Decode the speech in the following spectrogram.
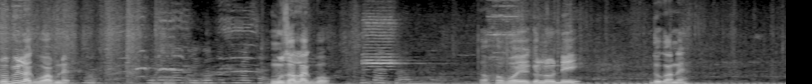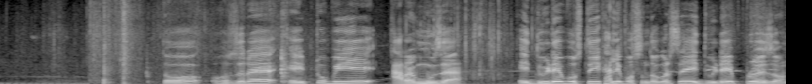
টুপি লাগবো আপনার মোজা লাগবো? তো হব এগুলো নেই দোকানে। তো হুজুরে এই টুপি আর মোজা, এই দুইটাই বস্তুই খালি পছন্দ করছে এই দুইটাই প্রয়োজন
